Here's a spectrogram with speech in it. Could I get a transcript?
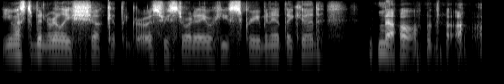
You must have been really shook at the grocery store today. Were you screaming at the kid? no, no.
